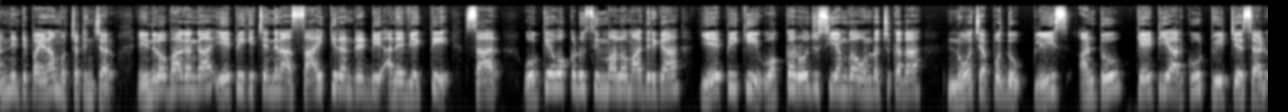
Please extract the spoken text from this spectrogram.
అన్నింటిపైన ముచ్చటించారు. ఇందులో భాగంగా ఏపీకి చెందిన సాయి కిరణ్ రెడ్డి అనే వ్యక్తి సార్ ఒకే ఒక్కడు సినిమాలో మాదిరిగా ఏపీకి ఒక్క రోజు సీఎంగా ఉండొచ్చు కదా? నో చెప్పొద్దు ప్లీజ్ అంటూ కేటీఆర్కు ట్వీట్ చేశాడు.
